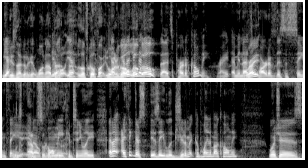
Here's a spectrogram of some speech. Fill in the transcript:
Yeah. He's not going to get one up. Yeah, well, yeah. let's go for it. You Yeah, want to go? We'll that's- go. That's part of Comey, right? I mean, that's Right. part of this. The same thing. That's you know, Comey right. continually, and I, I think there's is a legitimate complaint about Comey, which is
